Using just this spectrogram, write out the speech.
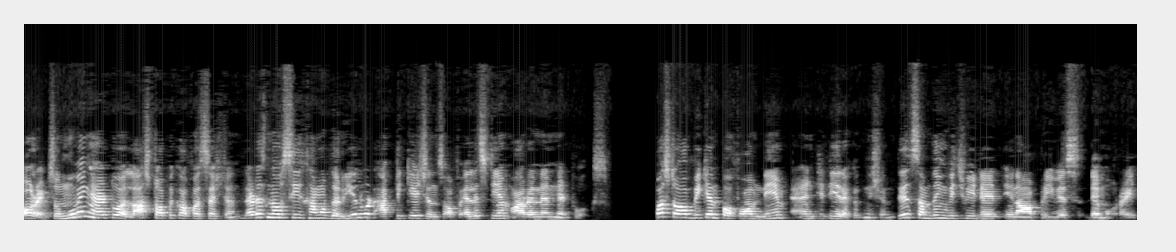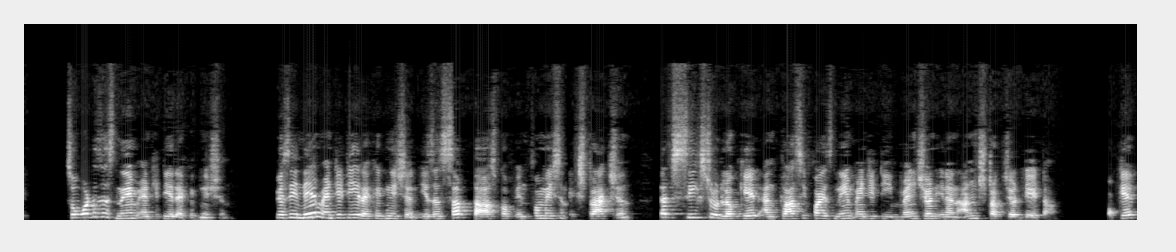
Alright, so moving ahead to our last topic of our session, let us now see some of the real-world applications of LSTM RNN networks. First off, we can perform name entity recognition. This is something which we did in our previous demo, right? So what is this name entity recognition? You see, name entity recognition is a subtask of information extraction that seeks to locate and classifies name entity mentioned in an unstructured data. Okay.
